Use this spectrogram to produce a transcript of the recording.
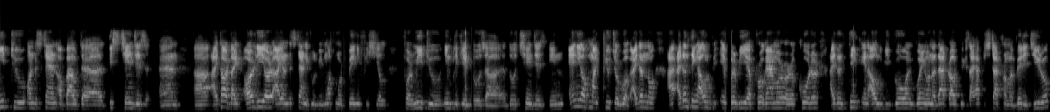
need to understand about uh, these changes and uh, I thought that earlier I understand it will be much more beneficial for me to implicate those uh, those changes in any of my future work. I don't know. I, I don't think I will be, ever be a programmer or a coder. I don't think, and I will be going going on that route because I have to start from a very zero.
